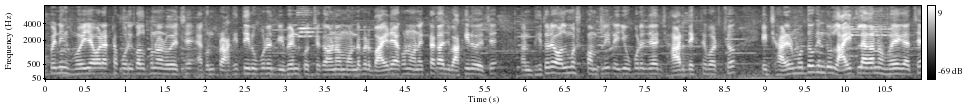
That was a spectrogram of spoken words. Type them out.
ওপেনিং হয়ে যাওয়ার একটা পরিকল্পনা রয়েছে। এখন প্রাকৃতির উপরে ডিপেন্ড করছে কারণ মণ্ডপের বাইরে এখন অনেকটা কাজ বাকি রয়েছে। কারণ ভিতরে অলমোস্ট কমপ্লিট এই যে উপরে যে ঝাড় দেখতে পাচ্ছ, এই ঝাড়ের মধ্যেও কিন্তু লাইট লাগানো হয়ে গেছে।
